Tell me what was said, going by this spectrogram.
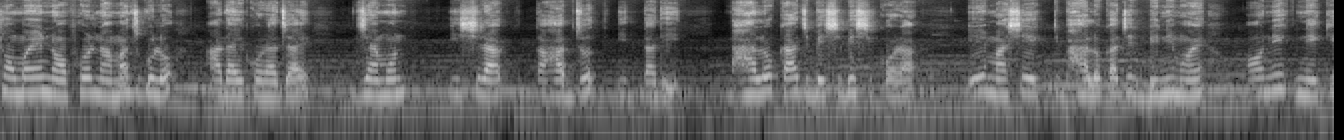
সময়ে নফল নামাজগুলো আদায় করা যায়, যেমন ইশরাক, তাহাজ্জুদ ইত্যাদি। ভালো কাজ বেশি বেশি করা। এ মাসে একটি ভালো কাজের বিনিময়ে অনেক নেকি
